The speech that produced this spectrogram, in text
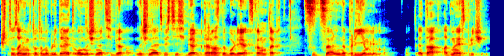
что за ним кто-то наблюдает, он начинает, себя, начинает вести себя гораздо более, скажем так, социально приемлемо. Вот это одна из причин.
